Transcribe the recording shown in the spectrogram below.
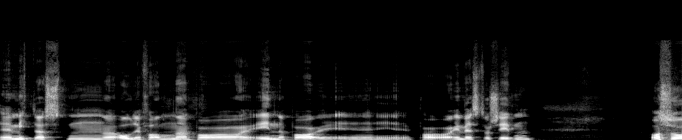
eh, Midtøsten-oljefondene inne på, på investorsiden. Og så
